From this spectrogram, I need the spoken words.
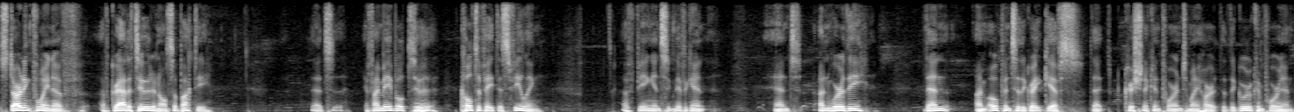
starting point of, of gratitude and also bhakti. That's if I'm able to cultivate this feeling of being insignificant and unworthy, then I'm open to the great gifts that Krishna can pour into my heart, that the Guru can pour in.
